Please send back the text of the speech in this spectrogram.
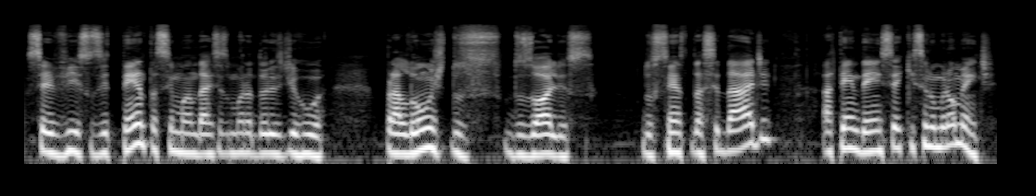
serviços e tenta se mandar esses moradores de rua para longe dos, dos olhos do centro da cidade, a tendência é que esse número aumente.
